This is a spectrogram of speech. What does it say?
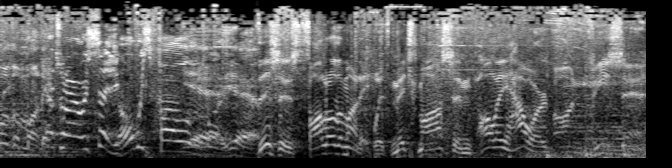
Always follow the, money. That's what I always say. You always follow yeah, the money. Yeah. This is Follow the Money with Mitch Moss and Pauly Howard on VSiN.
